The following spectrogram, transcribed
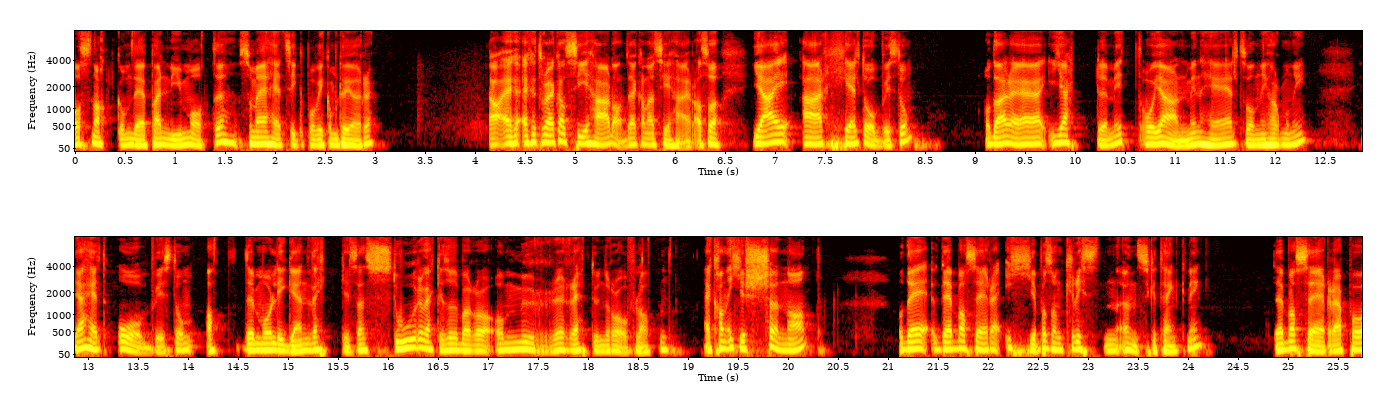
å, snakke om det på en ny måte, som jeg er helt sikker på vi kommer til å gjøre ja, jeg, jeg tror jeg kan si her, da. Det kan jeg si her. Altså, jeg er helt overbevist om, og der er hjertet mitt og hjernen min helt sånn i harmoni, jeg er helt overbevist om at det må ligge en vekkelse, en stor vekkelse, bare å, å murre rett under overflaten. Jeg kan ikke skjønne annet. Og det, det baserer jeg ikke på sånn kristen ønsketenkning. Det baserer jeg på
